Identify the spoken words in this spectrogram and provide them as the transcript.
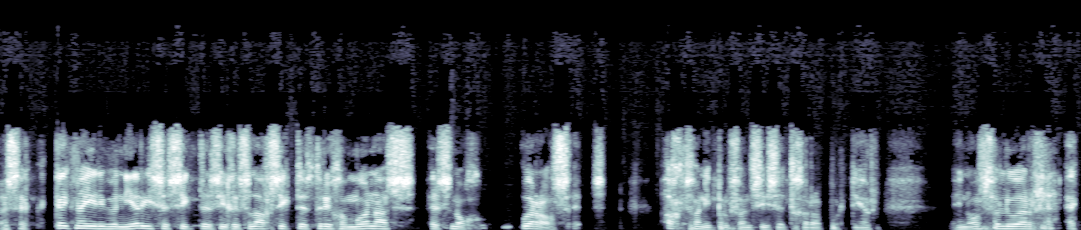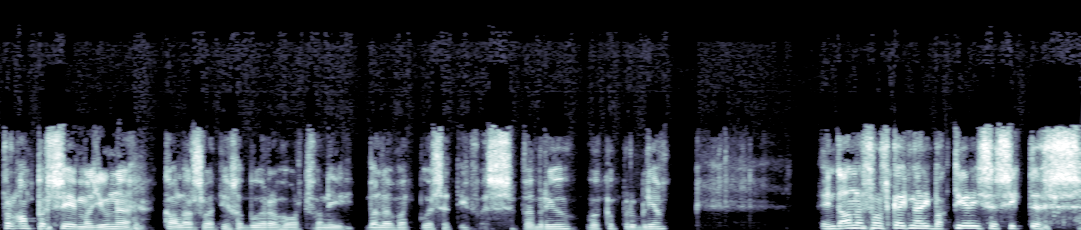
As ek kyk na hierdie veneriese siektes, die geslagsiektes, trichomonas is nog oral. Agt van die provinsies het gerapporteer. En ons verloor, ek wil amper sê miljoene kalvers wat nie gebore word van die bulle wat positief is. Vibrio ook 'n probleem. En dan as ons kyk na die bakteriese siektes,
